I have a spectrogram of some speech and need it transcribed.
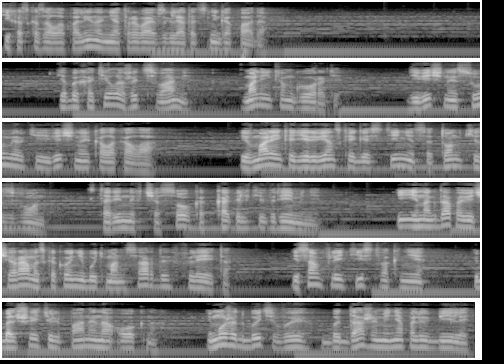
тихо сказала Полина, не отрывая взгляд от снегопада. «Я бы хотела жить с вами», в маленьком городе, где вечные сумерки и вечные колокола, и в маленькой деревенской гостинице тонкий звон старинных часов, как капельки времени, и иногда по вечерам из какой-нибудь мансарды флейта, и сам флейтист в окне, и большие тюльпаны на окнах, и, может быть, вы бы даже меня полюбили,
